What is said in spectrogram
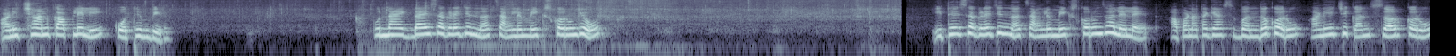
आणि छान कापलेली कोथिंबीर. पुन्हा एकदा हे सगळे जिन्नस चांगले मिक्स करून घेऊ. इथे सगळे जिन्नस चांगले मिक्स करून झालेले आहेत. आपण आता गॅस बंद करू आणि हे चिकन सर्व करू.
